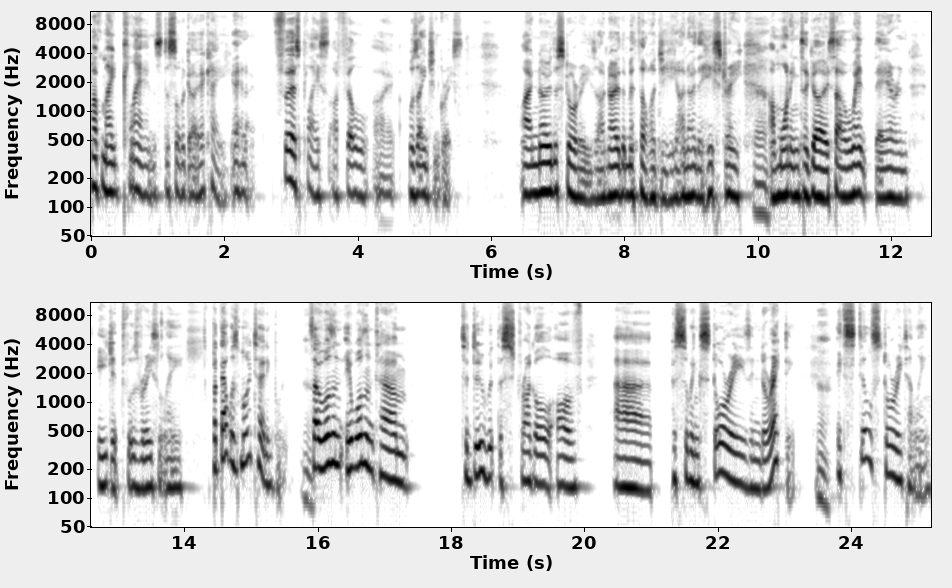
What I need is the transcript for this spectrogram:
I've made plans to sort of go, okay, know, first place I feel I was ancient Greece. I know the stories, I know the mythology, I know the history. I'm wanting to go. So I went there and Egypt was recently. But that was my turning point. So it wasn't it wasn't um, to do with the struggle of uh, pursuing stories and directing. It's still storytelling.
